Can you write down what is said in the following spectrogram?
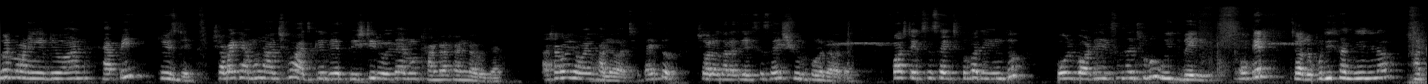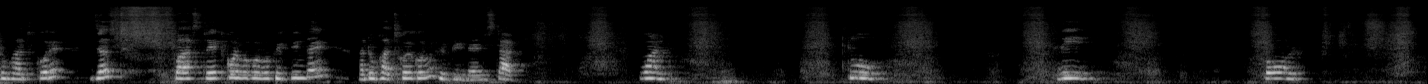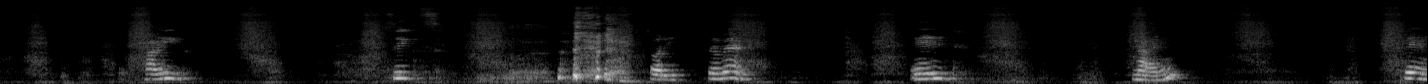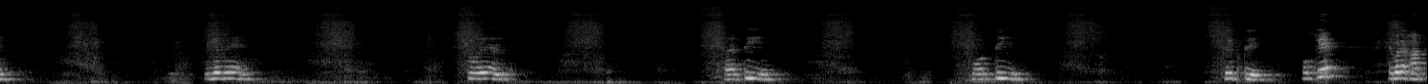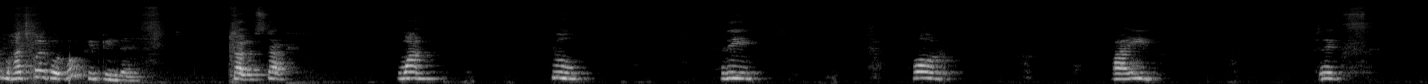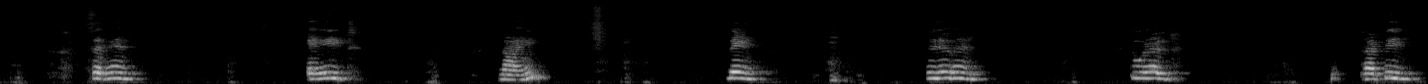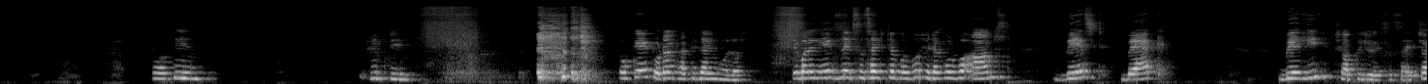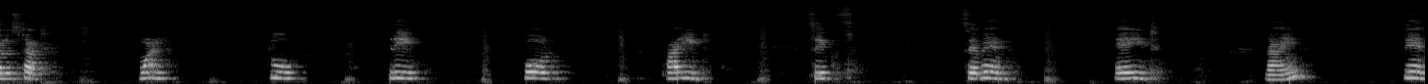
Good morning everyone happy Tuesday সবাই কেমন আছো? আজকে বেশ বৃষ্টির ওয়েদার এবং ঠান্ডা ঠান্ডা ওয়েদার আশা করি সবাই ভালো আছে, তাই তো? চলো তাহলে আজকে এক্সারসাইজ শুরু করে দেওয়া যায় ফার্স্ট এক্সারসাইজ করব, আজকে কিন্তু হোল বডি এক্সারসাইজ করব উইথ বেলি ওকে চলো পজিশন নিয়ে নিলাম, হাঁটু ভাঁজ করে জাস্ট পা স্ট্রেট করব করব ফিফটিন টাইম হাঁটু ভাঁজ করে করব fifteen time start one two three four five, six, sorry, seven, eight, nine, ten, eleven, twelve, thirteen, fourteen, fifteen okay এবারে হাঁটু ভাঁজ করে করব ফিফটিন টাইমস চলো start one two three four five six seven eight nine ten eleven twelve thirteen fourteen fifteen okay total thirty time হলো। এবারে next যে এক্সারসাইজটা করব, সেটা করব আর্মস বেস্ট ব্যাক বেলি সব কিছুর এক্সারসাইজ চলো start one two three four five six seven eight nine ten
